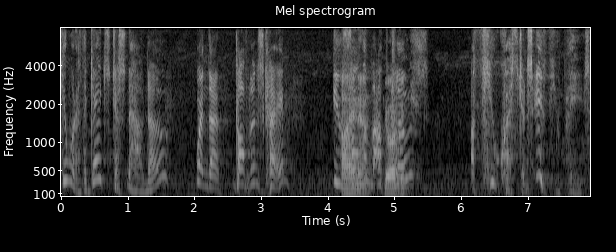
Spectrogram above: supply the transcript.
You were at the gates just now, no? When the goblins came? You saw Aynen, them up gördük. close? A few questions, if you please.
